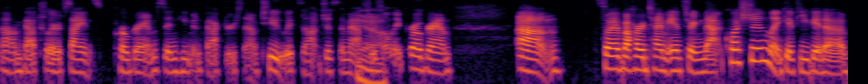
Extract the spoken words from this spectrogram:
um, bachelor of science programs in human factors now too. It's not just a master's yeah. only program. Um, so I have a hard time answering that question. Like if you get a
